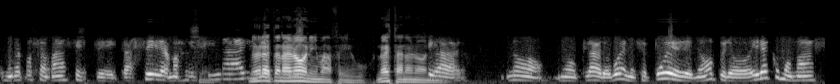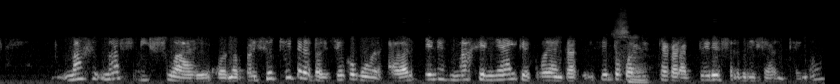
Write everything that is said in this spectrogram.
una cosa más este, casera, más vecinal. No era tan anónima Facebook, no es tan anónima. Claro, no, no, claro, bueno, se puede, ¿no? Pero era como más más más visual. Cuando apareció Twitter apareció como a ver quién es más genial que pueda entrar. Siento con este carácter es ser brillante, ¿no?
